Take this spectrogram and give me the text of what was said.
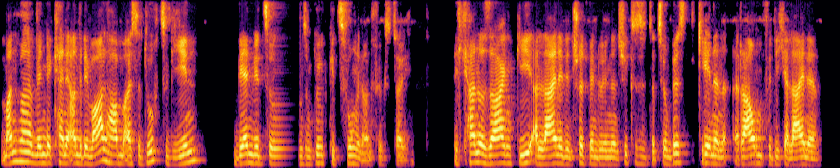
manchmal, wenn wir keine andere Wahl haben, als da durchzugehen, werden wir zu unserem Glück gezwungen, Anführungszeichen. Ich kann nur sagen, geh alleine den Schritt, wenn du in einer Schicksalssituation bist, geh in einen Raum für dich alleine,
